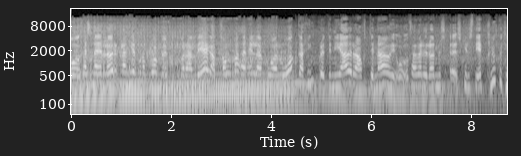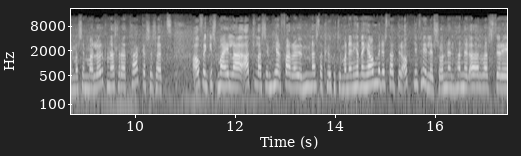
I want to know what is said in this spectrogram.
Og þess vegna er lauruglan hér búin að koma upp bara vega tálma, það er heila búið að loka hringbrautin í aðra áttina og, og það verður að skilst í einn klukkutíma sem að lauruglan ætlar að taka sér satt áfengismæla alla sem hér fara um næsta klukkutíman en hérna hjá mér er stattur Átni Frilefsson en hann er aðalvarstjóri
